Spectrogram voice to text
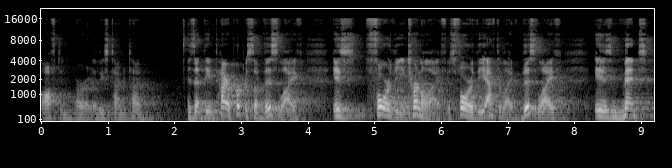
often, or at least time to time, is that the entire purpose of this life is for the eternal life, it's for the afterlife. This life is meant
